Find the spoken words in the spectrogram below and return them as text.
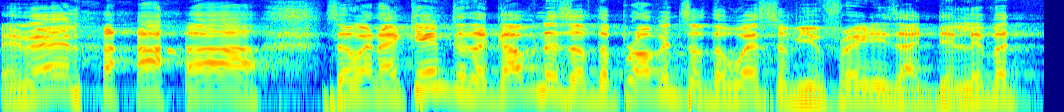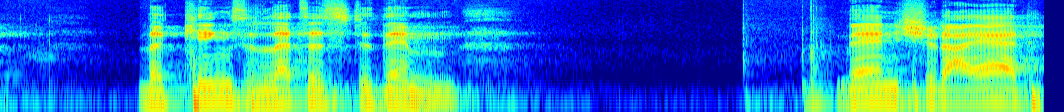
Amen. so when I came to the governors of the province of the west of Euphrates, I delivered the king's letters to them. Then, should I add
